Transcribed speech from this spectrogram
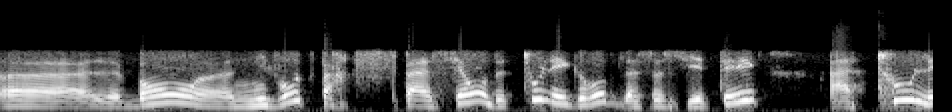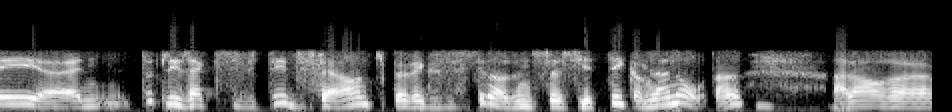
euh, le bon euh, niveau de participation de tous les groupes de la société à tous les euh, toutes les activités différentes qui peuvent exister dans une société comme la nôtre. Hein. Alors, euh,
